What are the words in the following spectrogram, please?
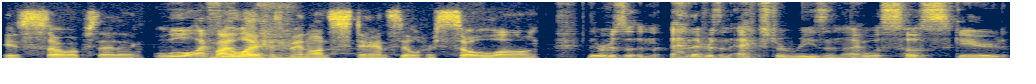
is so upsetting. Well, I feel My life like has been on standstill for so long. there was an there was an extra reason I was so scared.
